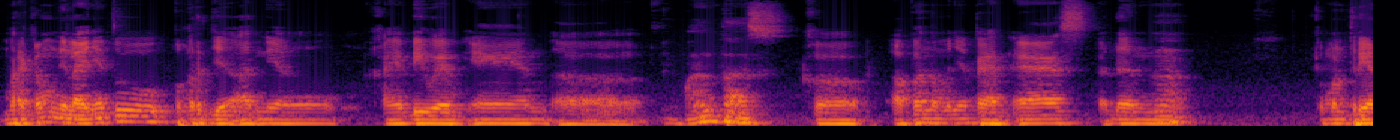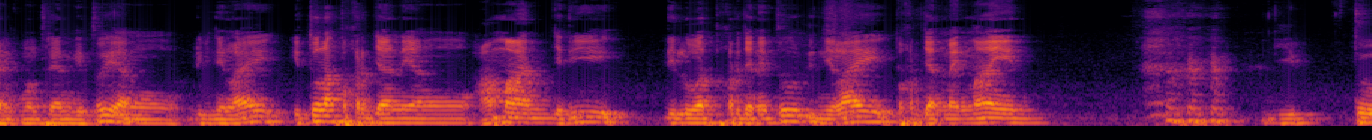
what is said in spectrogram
mereka menilainya tuh pekerjaan yang kayak BUMN eh, Yang pantas. ke apa namanya PNS dan Hmm. kementerian-kementerian gitu yang dinilai itulah pekerjaan yang aman. Jadi di luar pekerjaan itu dinilai pekerjaan main-main. Gitu.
